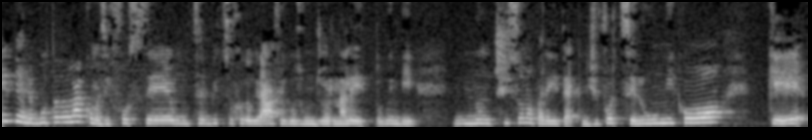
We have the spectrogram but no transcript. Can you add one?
e viene buttato là come se fosse un servizio fotografico su un giornaletto, quindi non ci sono pareri tecnici, forse l'unico che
